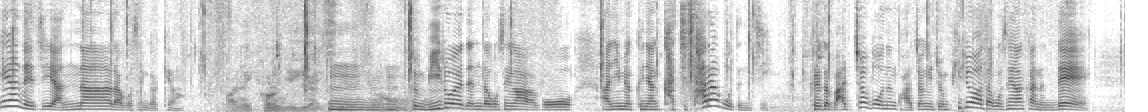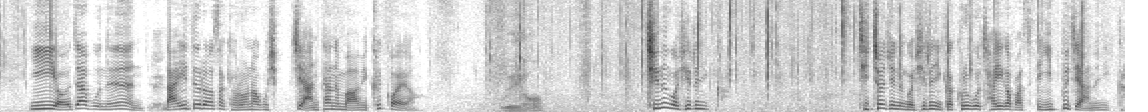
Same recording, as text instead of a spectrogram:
해야 되지 않나라고 생각해요 만약에 결혼 얘기가 음. 음, 음. 좀 미뤄야 된다고 생각하고 아니면 그냥 같이 살아보든지 그래서 맞춰보는 과정이 좀 필요하다고 생각하는데 이 여자분은 네. 나이 들어서 결혼하고 싶지 않다는 마음이 클 거예요. 왜요? 지는 거 싫으니까. 뒤처지는 거 싫으니까. 그리고 자기가 봤을 때 이쁘지 않으니까.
